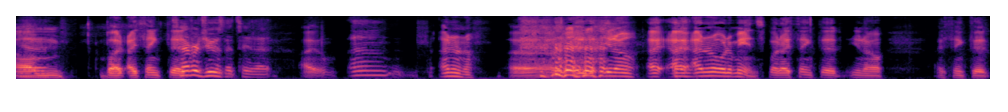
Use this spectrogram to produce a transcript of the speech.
Yeah. um, but I think that It's never Jews that say that. I um, I don't know. Uh, you know, I, I I don't know what it means, but I think that you know, I think that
